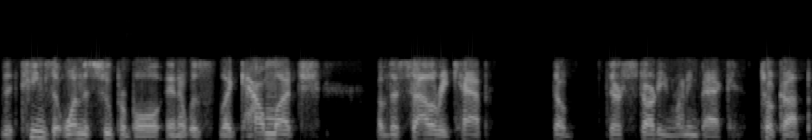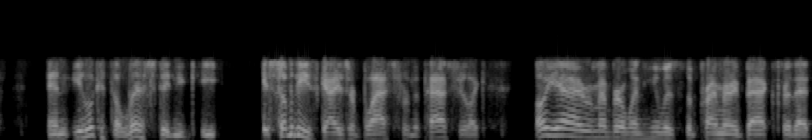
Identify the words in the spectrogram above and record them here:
the teams that won the Super Bowl, and it was like how much of the salary cap the their starting running back took up. And you look at the list, and you, you some of these guys are blasts from the past, you're like, oh yeah, I remember when he was the primary back for that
